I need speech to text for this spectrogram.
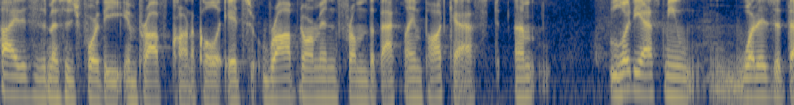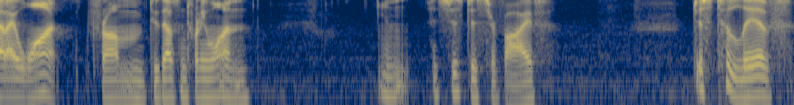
Hi, this is a message for the Improv Chronicle. It's Rob Norman from the Backline Podcast. Um, Lloydie asked me, what is it that I want from 2021? And it's just to survive, just to live.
